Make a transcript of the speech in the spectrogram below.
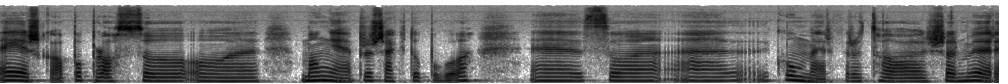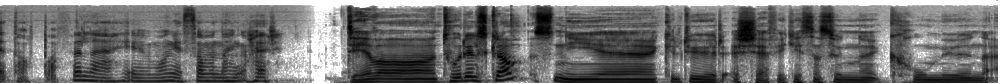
eierskap på plass og, og mange prosjekt opp å gå. Eh, så jeg kommer for å ta sjarmøretapper, føler jeg, i mange sammenhenger her. Det var Toril Skram, ny kultursjef i Kristiansund kommune.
